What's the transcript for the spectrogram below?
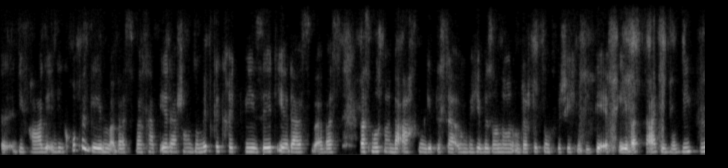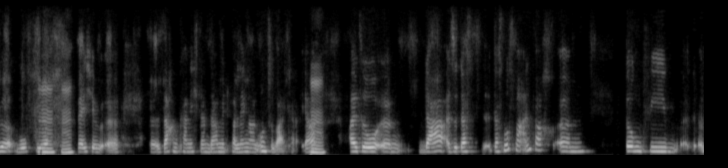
äh, die Frage in die Gruppe geben. Was, was habt ihr da schon so mitgekriegt? Wie seht ihr das? Was, was muss man beachten? Gibt es da irgendwelche besonderen Unterstützungsgeschichten? Die DFG, was zahlt die? Wie für, wofür? Mhm. Welche äh, äh, Sachen kann ich dann damit verlängern und so weiter. Ja? Mhm. Also ähm, da, also das, das muss man einfach ähm, irgendwie, äh,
